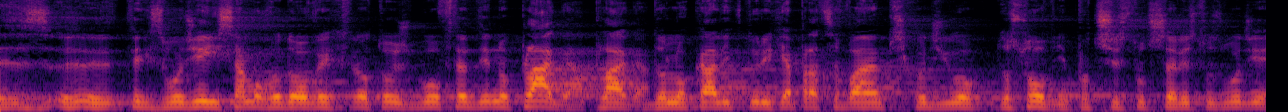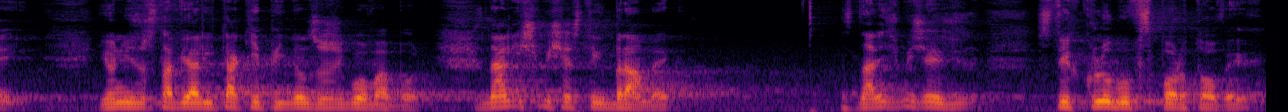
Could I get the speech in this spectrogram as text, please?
Z, yy, tych złodziei samochodowych, no to już było wtedy no plaga, plaga. Do lokali, w których ja pracowałem, przychodziło dosłownie po 300-400 złodziei. I oni zostawiali takie pieniądze, że głowa boli. Znaliśmy się z tych bramek. Znaliśmy się z tych klubów sportowych.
